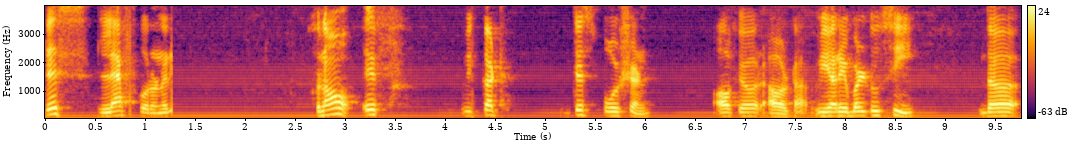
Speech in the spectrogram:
this left coronary. So now if we cut this portion of your aorta, we are able to see the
